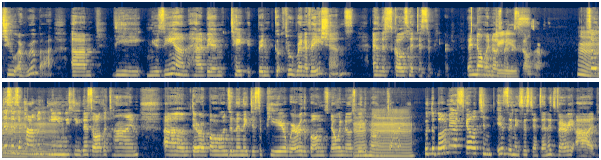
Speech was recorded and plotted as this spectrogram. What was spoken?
to Aruba, um, the museum had been take, been go, through renovations and the skulls had disappeared and no oh, one knows geez. where the skulls are. Hmm. So this is a common theme. We see this all the time. Um, there are bones and then they disappear. Where are the bones? No one knows where mm-hmm. the bones are. But the Bonaire skeleton is in existence and it's very odd.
